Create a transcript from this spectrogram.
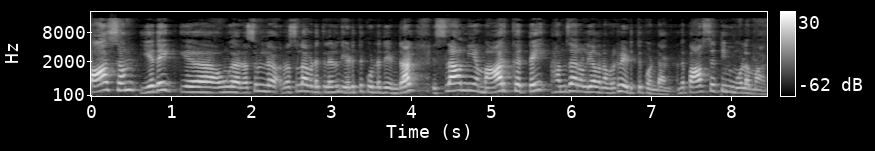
பாசம் எதை அவங்க ரசுல்லா ரசுல்லாவிடத்திலிருந்து எடுத்துக்கொண்டது என்றால் இஸ்லாமிய மார்க்கத்தை ஹம்சார் அலியாவன் அவர்கள் எடுத்துக்கொண்டாங்க அந்த பாசத்தின் மூலமாக.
